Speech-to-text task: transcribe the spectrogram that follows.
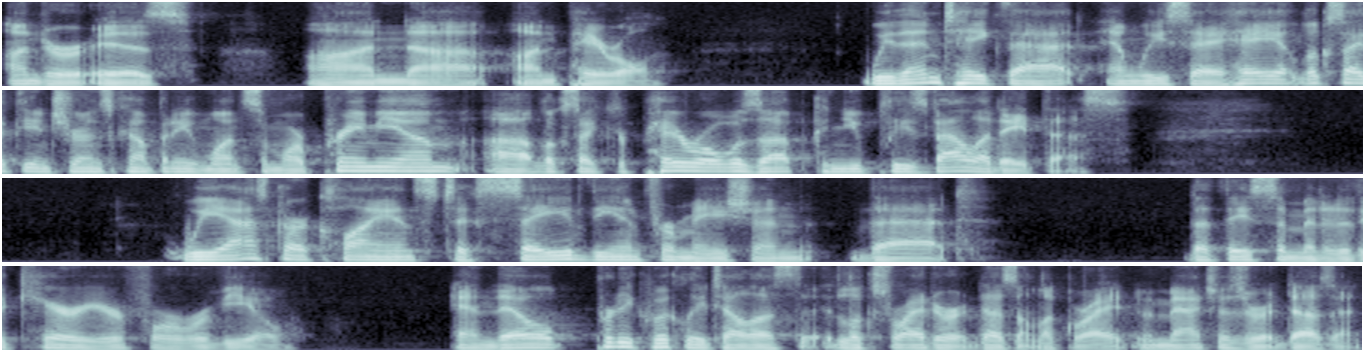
under is on uh, on payroll. We then take that and we say, hey, it looks like the insurance company wants some more premium. Uh, looks like your payroll was up. Can you please validate this? We ask our clients to save the information that that they submitted to the carrier for review. And they'll pretty quickly tell us it looks right or it doesn't look right, it matches or it doesn't.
